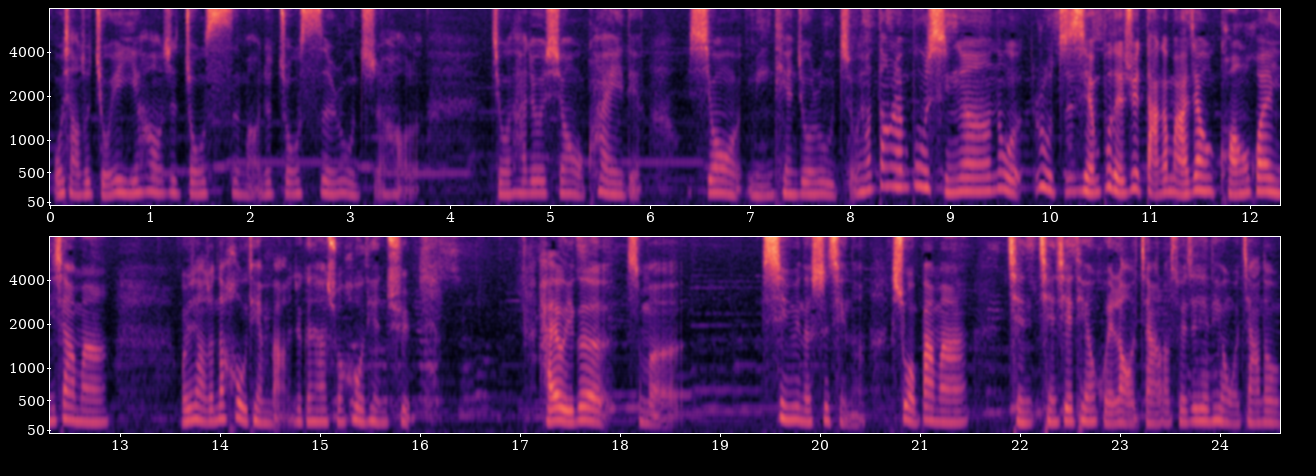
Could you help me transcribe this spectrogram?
我想说九月一号是周四嘛，我就周四入职好了。结果他就希望我快一点。希望我明天就入职，我想当然不行啊，那我入职前不得去打个麻将狂欢一下吗？我就想说那后天吧，就跟他说后天去。还有一个什么幸运的事情呢？是我爸妈前前些天回老家了，所以这些天我家都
